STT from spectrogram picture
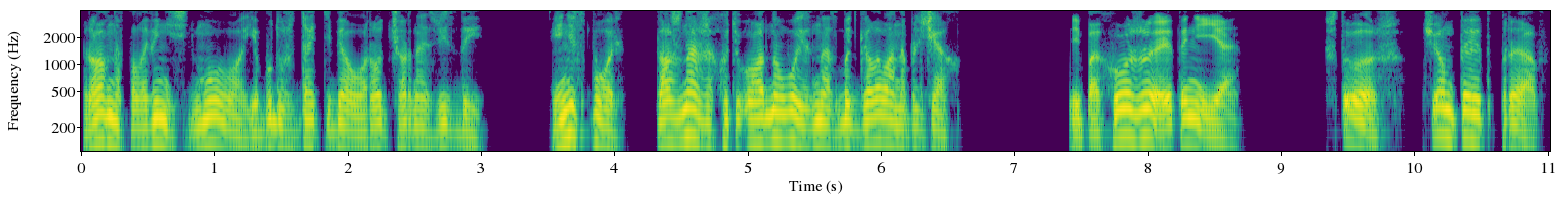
Ровно в половине седьмого я буду ждать тебя у ворот черной звезды. И не спорь, должна же хоть у одного из нас быть голова на плечах». И, похоже, это не я. Что ж, в чем-то это прав.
